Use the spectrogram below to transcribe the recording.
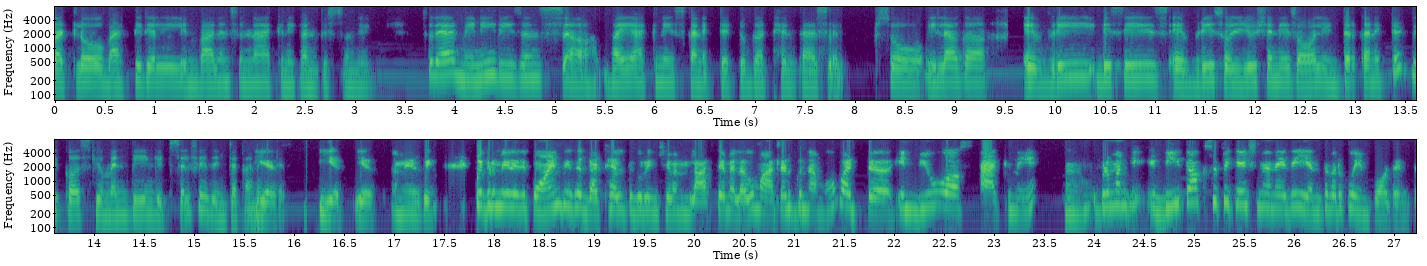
గట్లో బ్యాక్టీరియల్ ఇంబ్యాలెన్స్ ఉన్న యాక్ని కనిపిస్తుంది. So they are many reasons why acne is connected to gut health as well so ఇలాగా every disease every solution is all interconnected because human being itself is interconnected amazing so ఇప్పుడు మీరు ఇది పాయింట్ తీసే గట్ హెల్త్ గురించి. మనం లాస్ట్ టైం ఎలాగో మాట్లాడుకున్నాము but in view of acne ఇప్పుడు మనకి డీటాక్సిఫికేషన్ అనేది ఎంతవరకు important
